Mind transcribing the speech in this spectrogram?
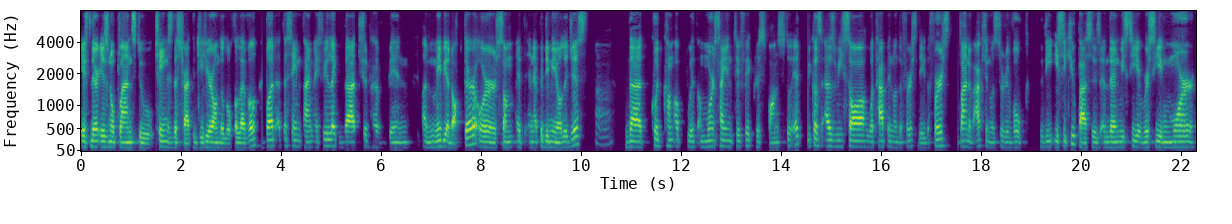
if there is no plans to change the strategy here on the local level but at the same time i feel like that should have been maybe a doctor or some an epidemiologist uh-huh. that could come up with a more scientific response to it because as we saw what happened on the first day the first plan of action was to revoke the ECQ passes and then we see we're seeing more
